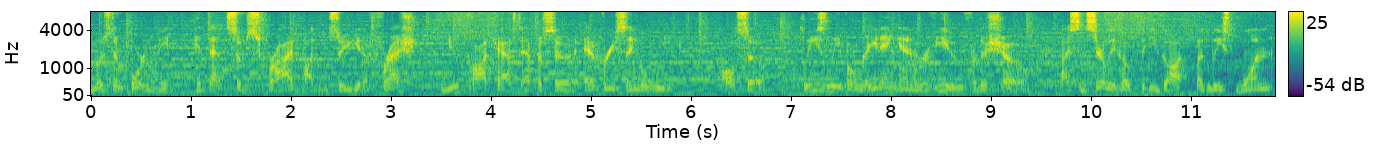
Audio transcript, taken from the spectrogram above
Most importantly, hit that subscribe button so you get a fresh, new podcast episode every single week. Also, please leave a rating and review for the show. I sincerely hope that you got at least one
